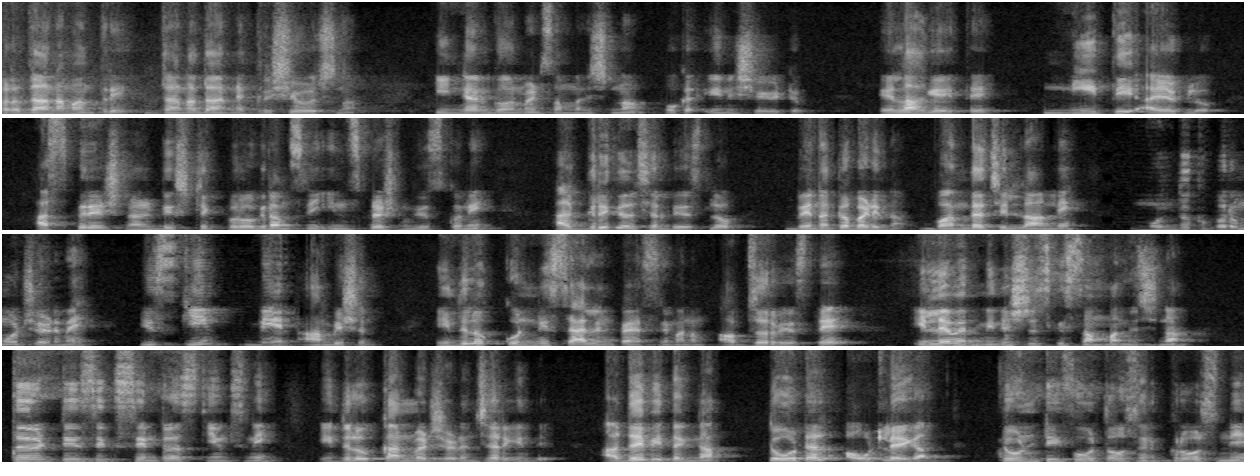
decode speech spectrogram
ప్రధానమంత్రి ధనధాన్య కృషి యోజన. ఇండియన్ గవర్నమెంట్ సంబంధించిన ఒక ఇనిషియేటివ్. ఎలాగైతే నీతి ఆయోగ్లో అస్పిరేషనల్ డిస్ట్రిక్ట్ ప్రోగ్రామ్స్ని ఇన్స్పిరేషన్ తీసుకుని అగ్రికల్చర్ బేస్లో వెనకబడిన వంద జిల్లాల్ని ముందుకు ప్రమోట్ చేయడమే ఈ స్కీమ్ మెయిన్ అంబిషన్ ఇందులో కొన్ని సాలెంట్ ప్యాన్స్ని మనం అబ్జర్వ్ చేస్తే ఇలెవెన్ మినిస్ట్రీస్కి సంబంధించిన థర్టీ సిక్స్ సెంట్రల్ స్కీమ్స్ని ఇందులో కన్వర్ట్ చేయడం జరిగింది. అదేవిధంగా టోటల్ అవుట్లేగా ట్వంటీ ఫోర్ థౌసండ్ క్రోర్స్ని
